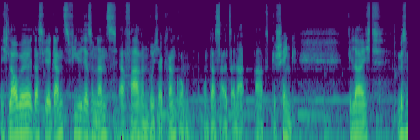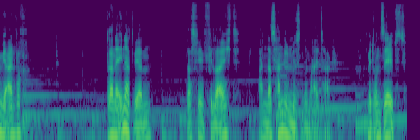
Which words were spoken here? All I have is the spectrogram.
Ich glaube, dass wir ganz viel Resonanz erfahren durch Erkrankungen und das als eine Art Geschenk. Vielleicht müssen wir einfach daran erinnert werden, dass wir vielleicht anders handeln müssen im Alltag. Mit uns selbst.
